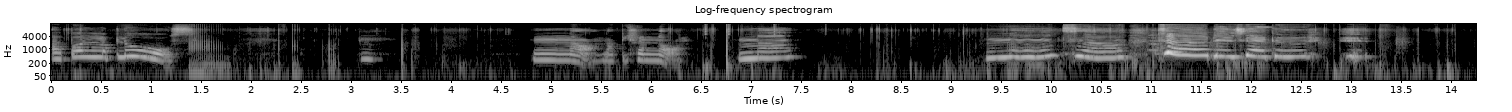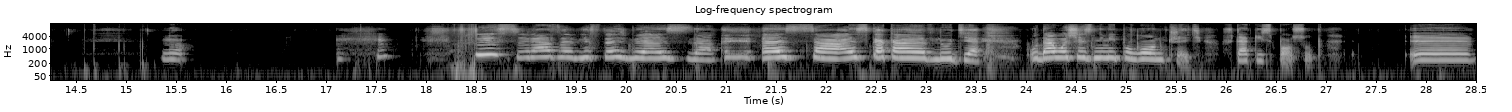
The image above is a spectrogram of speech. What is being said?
Apollo Plus. No, napiszę no. No. No, co? Co, Biesiaku? Ludzie. Udało się z nimi połączyć w taki sposób. Yy...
